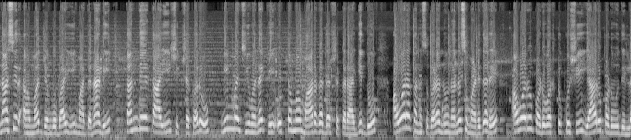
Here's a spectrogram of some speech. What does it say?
ನಾಸಿರ್ ಅಹಮದ್ ಜಂಗುಬಾಯಿ ಮಾತನಾಡಿ, ತಂದೆ ತಾಯಿ ಶಿಕ್ಷಕರು ನಿಮ್ಮ ಜೀವನಕ್ಕೆ ಉತ್ತಮ ಮಾರ್ಗದರ್ಶಕರಾಗಿದ್ದು, ಅವರ ಕನಸುಗಳನ್ನು ನನಸು ಮಾಡಿದರೆ ಅವರು ಪಡುವಷ್ಟು ಖುಷಿ ಯಾರು ಪಡುವುದಿಲ್ಲ.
